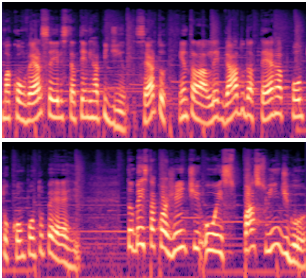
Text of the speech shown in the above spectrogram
uma conversa e eles te atendem rapidinho, certo? Entra lá legadodaterra.com.br. Também está com a gente o Espaço Índigo,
